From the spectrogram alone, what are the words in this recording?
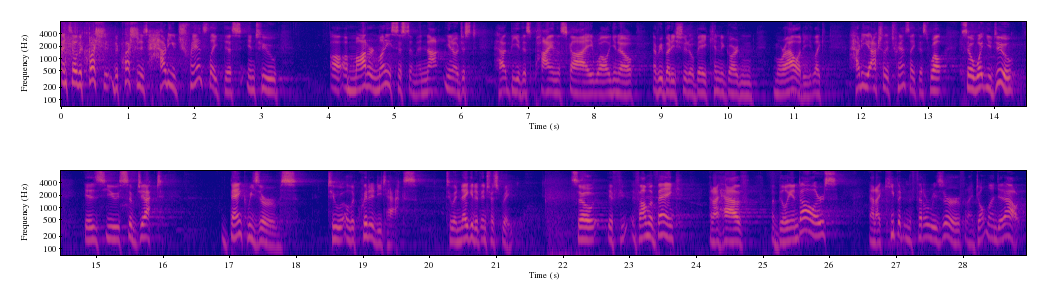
and so the question, the question is how do you translate this into a, a modern money system and not you know, just have, be this pie in the sky, well, you know, everybody should obey kindergarten morality. Like, how do you actually translate this? Well, so what you do is you subject bank reserves to a liquidity tax, to a negative interest rate. So if, you, if I'm a bank and I have a billion dollars and I keep it in the Federal Reserve and I don't lend it out,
